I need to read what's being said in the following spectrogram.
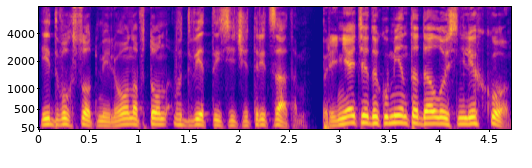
и 200 миллионов тонн в 2030. Принятие документа далось нелегко.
